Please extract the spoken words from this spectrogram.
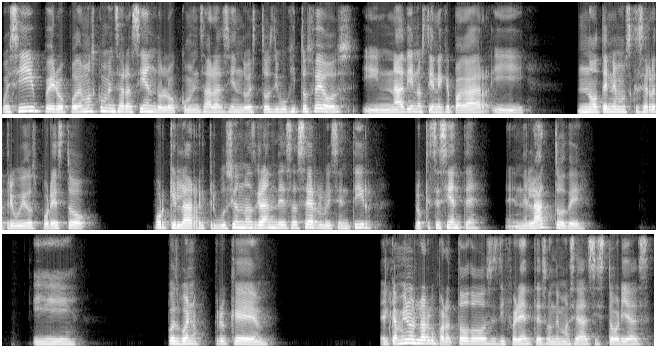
Pues sí, pero podemos comenzar haciéndolo, comenzar haciendo estos dibujitos feos y nadie nos tiene que pagar y no tenemos que ser retribuidos por esto, porque la retribución más grande es hacerlo y sentir lo que se siente en el acto de. Y pues bueno, creo que el camino es largo para todos, es diferente, son demasiadas historias.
